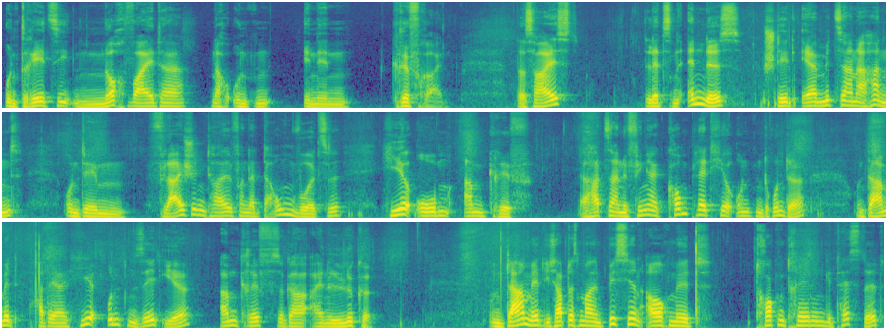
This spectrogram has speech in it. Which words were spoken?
und dreht sie noch weiter nach unten in den Griff rein. Das heißt, letzten Endes steht er mit seiner Hand und dem fleischigen Teil von der Daumenwurzel hier oben am Griff. Er hat seine Finger komplett hier unten drunter und damit hat er hier unten, seht ihr, am Griff sogar eine Lücke. Und damit, ich habe das mal ein bisschen auch mit Trockentraining getestet,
